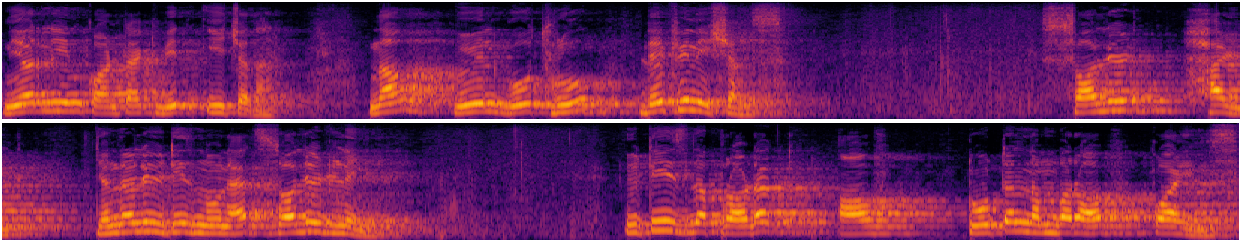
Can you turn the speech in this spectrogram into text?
nearly in contact with each other now we will go through definitions. Solid height, generally it is known as solid length. It is the product of total number of coils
